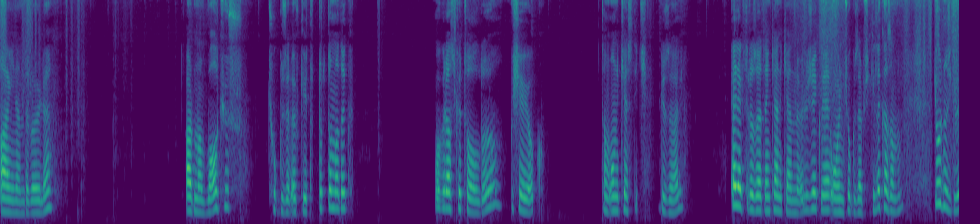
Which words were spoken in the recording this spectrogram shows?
Aynen de böyle. Ardından Valkür. Çok güzel öfkeyi tutturtamadık. Bu biraz kötü oldu. Bir şey yok. Tamam onu kestik. Güzel. Elektro zaten kendi kendine ölecek ve oyunu çok güzel bir şekilde kazandım. Gördüğünüz gibi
